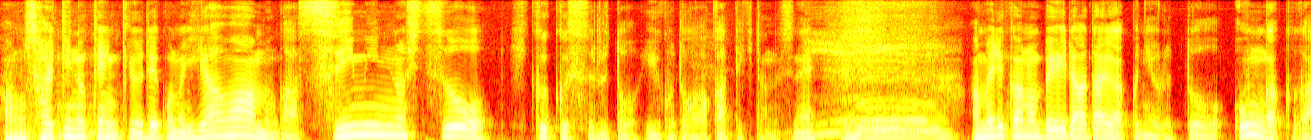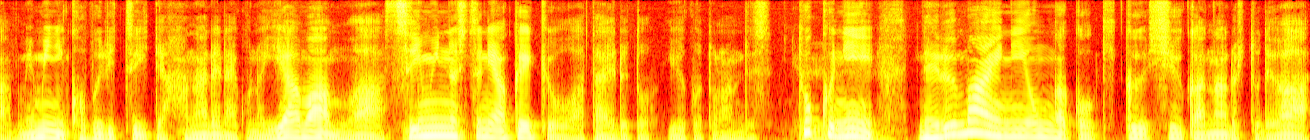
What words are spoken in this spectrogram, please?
あの最近の研究でこのイヤーワームが睡眠の質を低くするということが分かってきたんですね。アメリカのベイラー大学によると音楽が耳にこびりついて離れないこのイヤーワームは睡眠の質に悪影響を与えるということなんです。特に寝る前に音楽を聴く習慣のある人では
